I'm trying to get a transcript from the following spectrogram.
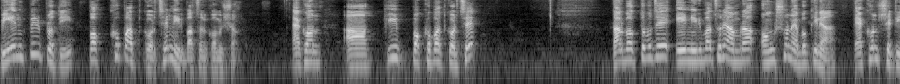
বিএনপির প্রতি পক্ষপাত করছে নির্বাচন কমিশন। এখন কি পক্ষপাত করছে? তার বক্তব্য যে, এই নির্বাচনে আমরা অংশ নেব কিনা, এখন সেটি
